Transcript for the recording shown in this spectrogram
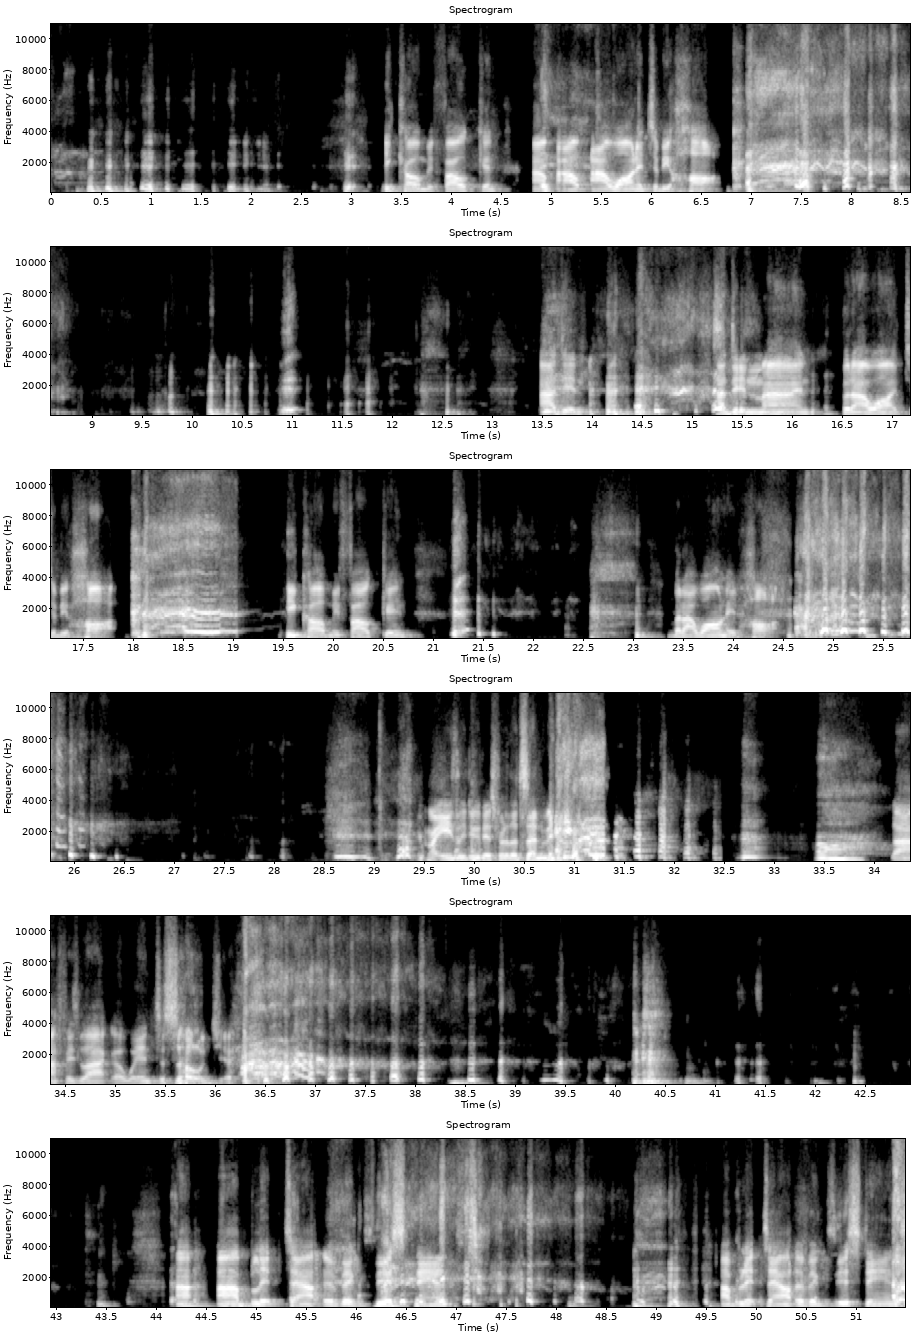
He called me Falcon. I, I, I wanted to be Hawk. I didn't. I didn't mind, but I wanted to be Hawk. He called me Falcon, but I wanted Hawk. You quite easily do this for the 10 minutes. Life is like a winter soldier. I, I blipped out of existence. I blipped out of existence.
